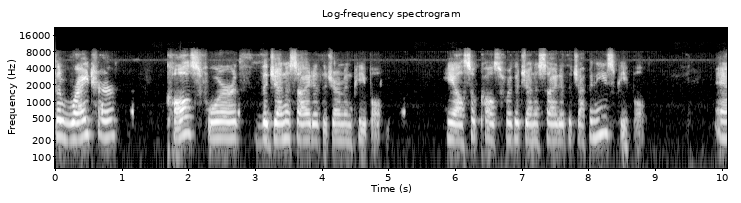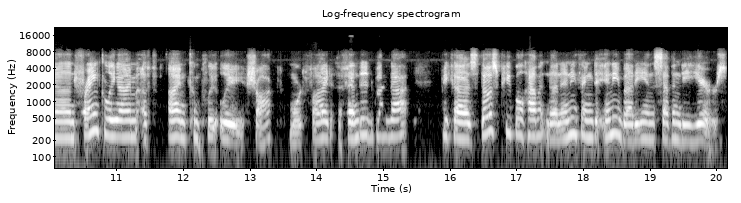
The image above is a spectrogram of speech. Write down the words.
the writer calls for the genocide of the German people. He also calls for the genocide of the Japanese people. And frankly, I'm I'm completely shocked, mortified, offended by that because those people haven't done anything to anybody in 70 years.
